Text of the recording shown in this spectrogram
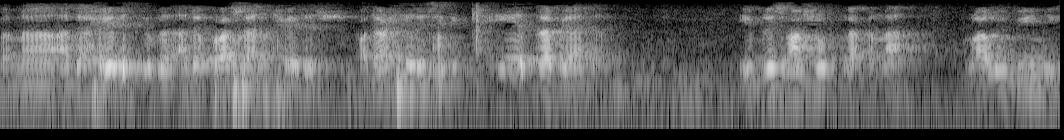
karena ada hiris juga ada perasaan hiris padahal hiris sedikit Nabi Adam Iblis masuk nggak kena melalui bini.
